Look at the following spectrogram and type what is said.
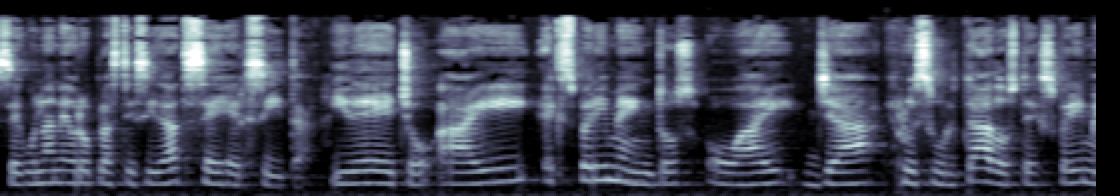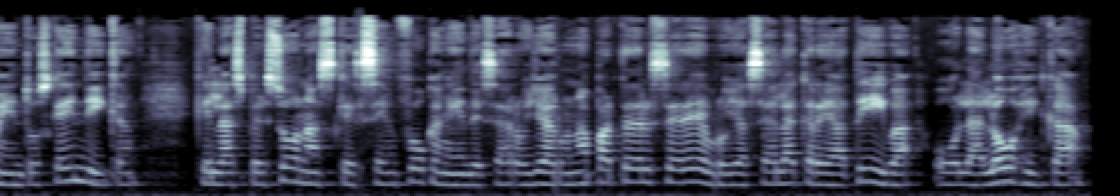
según la neuroplasticidad, se ejercita. Y de hecho hay experimentos o hay ya resultados de experimentos que indican que las personas que se enfocan en desarrollar una parte del cerebro, ya sea la creativa o la lógica,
